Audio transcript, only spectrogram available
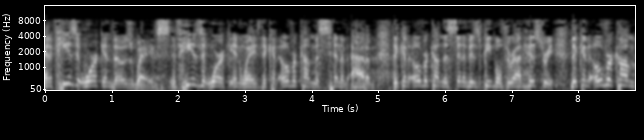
And if He is at work in those ways, if He is at work in ways that can overcome the sin of Adam, that can overcome the sin of His people throughout history, that can overcome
